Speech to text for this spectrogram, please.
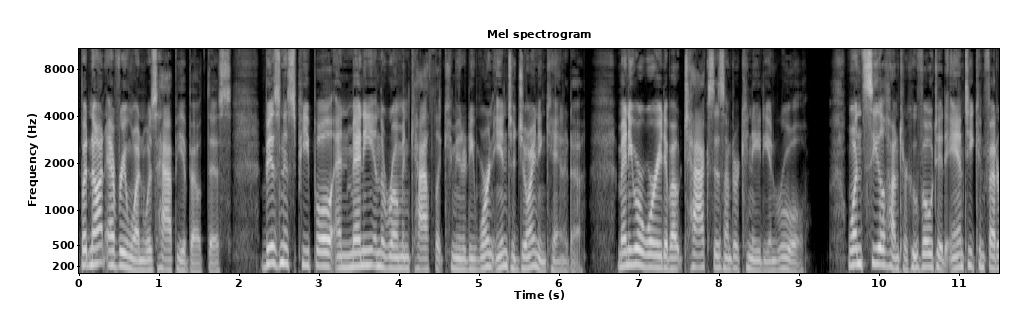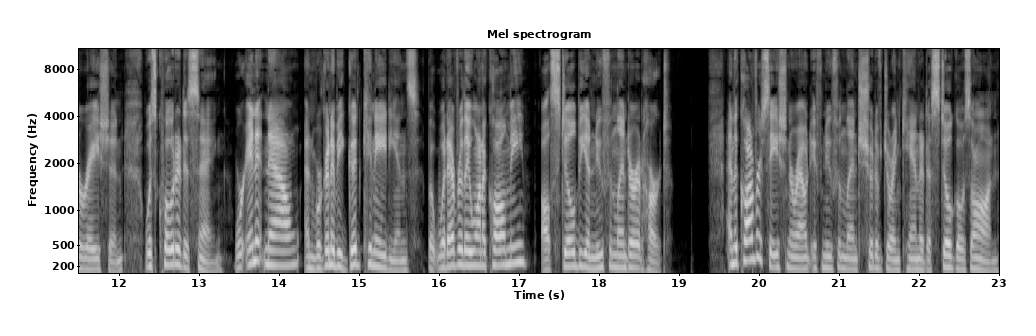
But not everyone was happy about this. Business people and many in the Roman Catholic community weren't into joining Canada. Many were worried about taxes under Canadian rule. One seal hunter who voted anti Confederation was quoted as saying, We're in it now, and we're going to be good Canadians, but whatever they want to call me, I'll still be a Newfoundlander at heart. And the conversation around if Newfoundland should have joined Canada still goes on.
